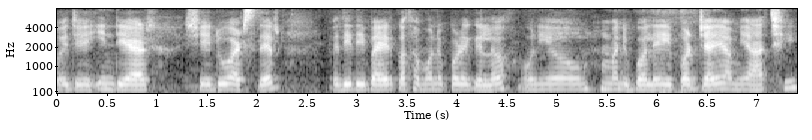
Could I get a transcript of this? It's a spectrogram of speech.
ওই যে ইন্ডিয়ার সেই ডুয়ার্সের, ওই দিদিভাইয়ের কথা মনে পড়ে গেল। উনিও মানে বলে, এই পর্যায়ে আমি আছি।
